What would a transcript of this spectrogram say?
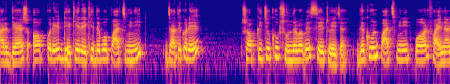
আর গ্যাস অফ করে ঢেকে রেখে দেব পাঁচ মিনিট, যাতে করে সব কিছু খুব সুন্দরভাবে সেট হয়ে যায়। দেখুন, পাঁচ মিনিট পর ফাইনাল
